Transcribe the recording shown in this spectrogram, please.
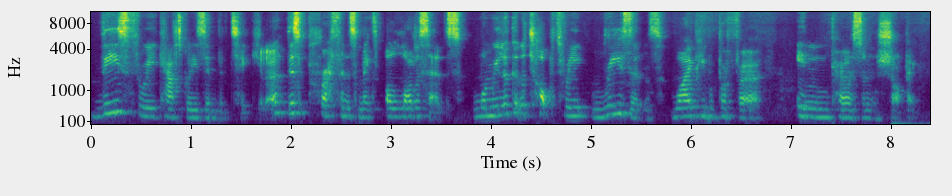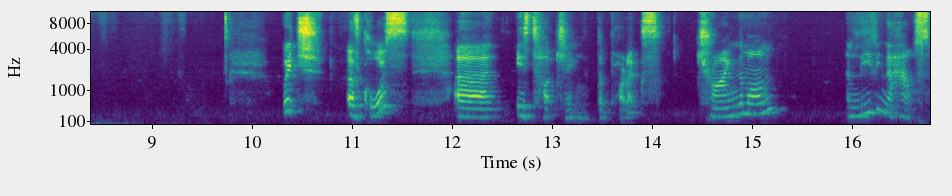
these three categories in particular, this preference makes a lot of sense when we look at the top three reasons why people prefer in-person shopping. Which, of course, uh, is touching the products, trying them on, and leaving the house.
